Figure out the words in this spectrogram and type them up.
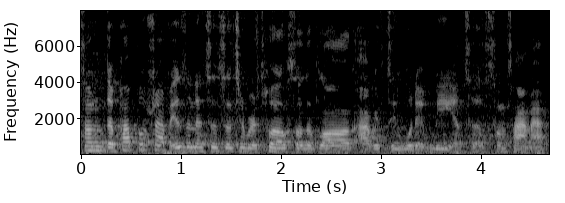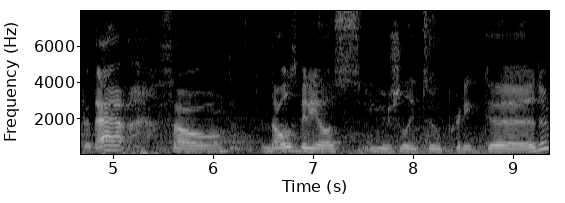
some the pop-up shop isn't until september 12th so the vlog obviously wouldn't be until sometime after that so those videos usually do pretty good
